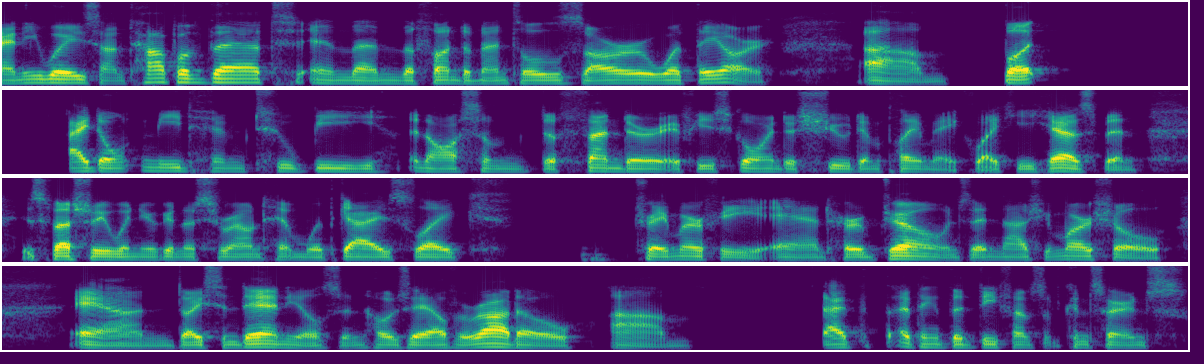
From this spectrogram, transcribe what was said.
anyways. On top of that, and then the fundamentals are what they are. Um, but I don't need him to be an awesome defender if he's going to shoot and play make like he has been, especially when you're going to surround him with guys like Trey Murphy and Herb Jones and Naji Marshall and Dyson Daniels and Jose Alvarado. Um, I, I think the defensive concerns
